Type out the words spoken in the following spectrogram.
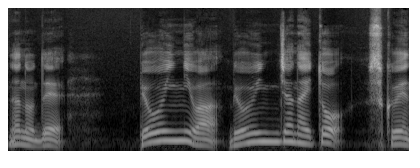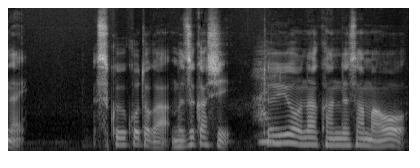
なので病院には病院じゃないと救えない。救うことが難しい。というような患者様を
